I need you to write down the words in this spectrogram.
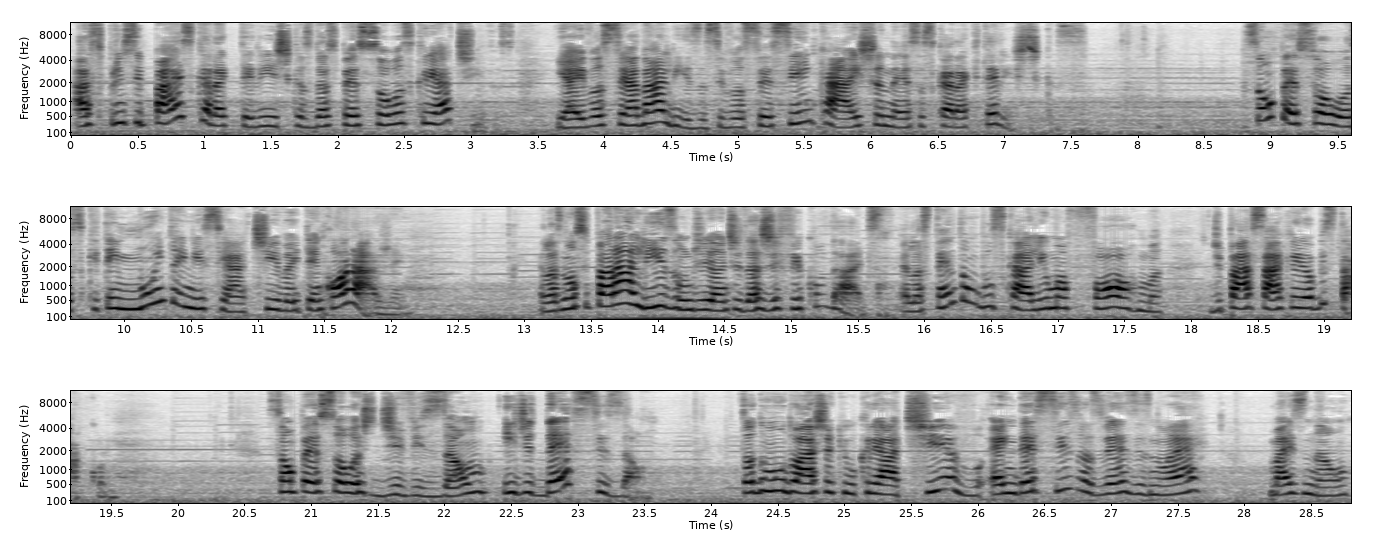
as principais características das pessoas criativas. E aí você analisa se você se encaixa nessas características. São pessoas que têm muita iniciativa e têm coragem. Elas não se paralisam diante das dificuldades. Elas tentam buscar ali uma forma de passar aquele obstáculo. São pessoas de visão e de decisão. Todo mundo acha que o criativo é indeciso às vezes, não é? Mas não,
